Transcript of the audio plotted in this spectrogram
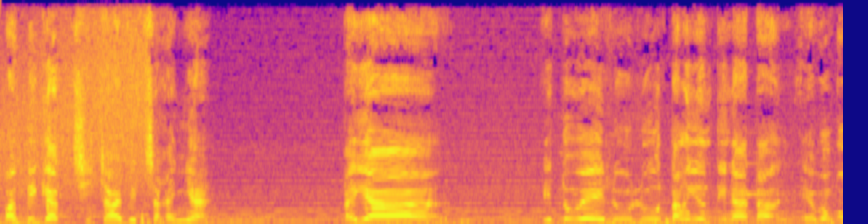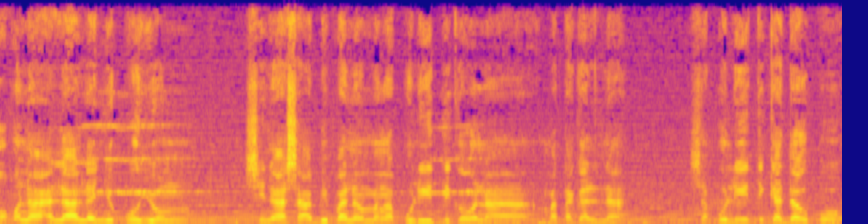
pabigat si Chavit sa kanya. Kaya ito eh, lulutang yung tinata... Ewan ko kung naalala nyo po yung sinasabi pa ng mga politiko na matagal na. Sa politika daw po,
